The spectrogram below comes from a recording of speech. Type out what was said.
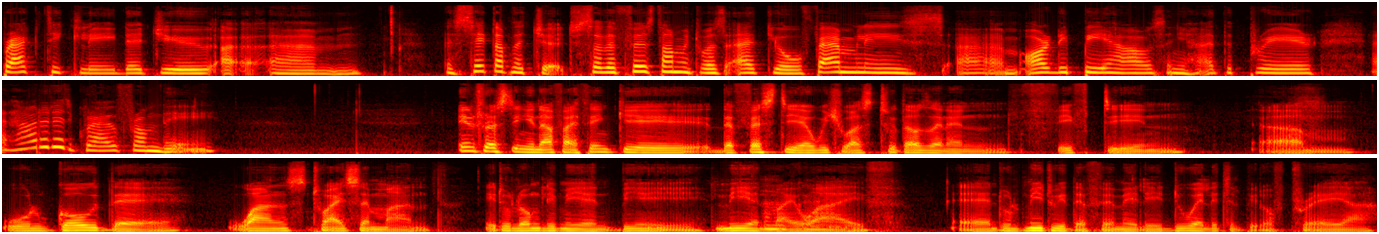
practically did you uh, um, set up the church? So the first time it was at your family's um, RDP house, and you had the prayer. And how did it grow from there? Interesting enough, I think uh, the first year, which was 2015, um, we'll go there once, twice a month. It will only me and be me and my wife, and we'll meet with the family, do a little bit of prayer,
